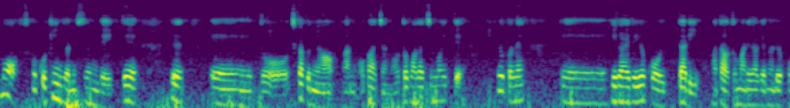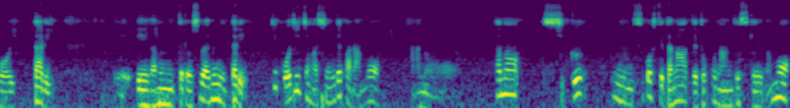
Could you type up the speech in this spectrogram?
もすごく近所に住んでいて、で、えっ、と、近くにはあのおばあちゃんのお友達もいて、よくね、えー、日帰り旅行行ったり、または泊まりがけの旅行行ったり、えー、映画見に行ったり、お芝居見に行ったり、結構おじいちゃんが死んでからも、あの、楽しく、うん、過ごしてたなってとこなんですけれども、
